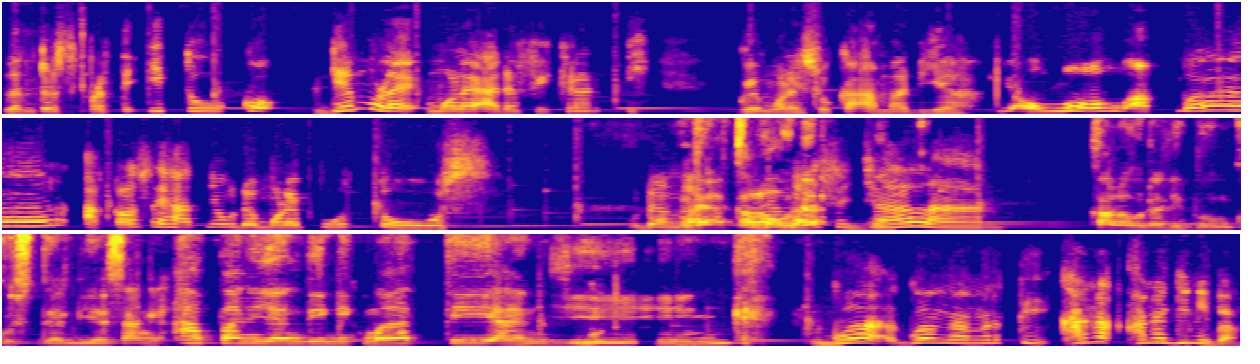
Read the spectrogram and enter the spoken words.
lentur seperti itu? Kok dia mulai mulai ada pikiran ih gue mulai suka sama dia. Ya Allah Akbar. Akal sehatnya udah mulai putus. Udah nggak udah nggak sejalan. Kalau udah dibungkus dan dia sange apanya yang dinikmati anjing? Gua gua nggak ngerti. Karena karena gini bang.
